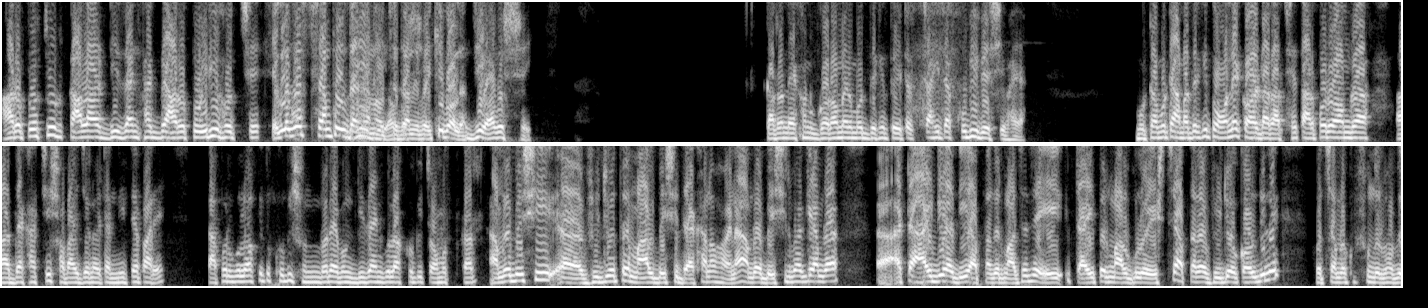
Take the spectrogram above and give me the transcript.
আরও প্রচুর কালার ডিজাইন থাকবে আরও তৈরি হচ্ছে। এগুলো জাস্ট স্যাম্পল দেখানো হচ্ছে তানজিম ভাই কি বলেন? জি অবশ্যই। কারণ এখন গরমের মধ্যে কিন্তু এটার চাহিদা খুবই বেশি ভাইয়া। মোটামুটি আমাদের কিন্তু অনেক অর্ডার আছে তারপরেও আমরা দেখাচ্ছি সবাই যেন এটা নিতে পারে। কাপড়গুলো কিন্তু খুবই সুন্দর এবং ডিজাইনগুলো খুবই চমৎকার। আমরা বেশি আহ, ভিডিওতে মাল বেশি দেখানো হয় না। আমরা বেশিরভাগই আমরা আহ, একটা আইডিয়া দিই আপনাদের মাঝে যে এই টাইপের মালগুলো এসছে আপনারা ভিডিও কল দিলে হচ্ছে আমরা খুব সুন্দরভাবে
